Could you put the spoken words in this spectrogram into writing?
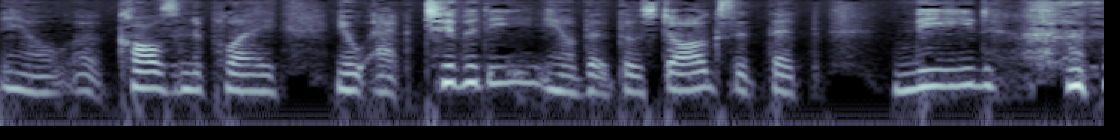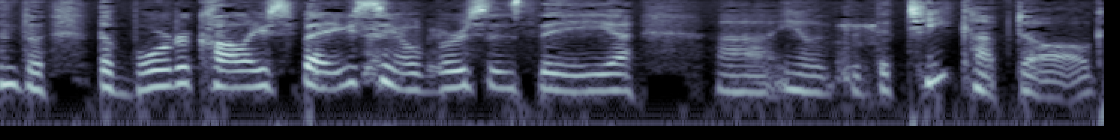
you know uh, calls into play you know activity you know that those dogs that that need the the border collie space you know versus the uh, uh, you know the, the teacup dog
